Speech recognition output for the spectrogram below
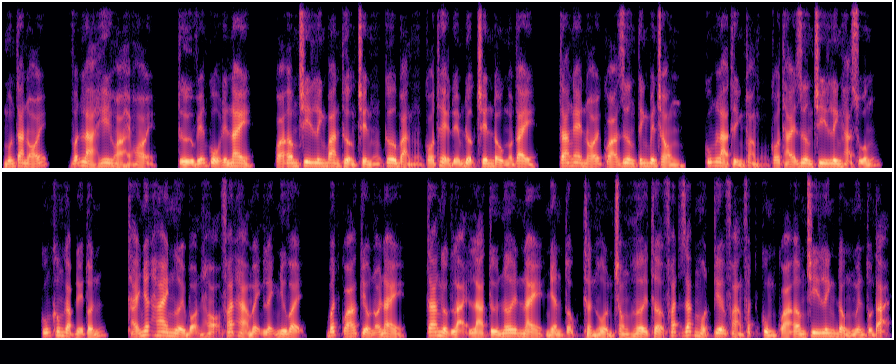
Muốn ta nói vẫn là hi hòa hẹp hỏi từ viễn cổ đến nay quá âm chi linh ban thưởng trên cơ bản có thể đếm được trên đầu ngón tay ta nghe nói quá dương tinh bên trong cũng là thỉnh thoảng có thái dương chi linh hạ xuống cũng không gặp đế tuấn, thái nhất hai người bọn họ phát hạ mệnh lệnh như vậy, bất quá kiểu nói này, ta ngược lại là từ nơi này nhân tộc thần hồn trong hơi thở phát giác một tia phảng phất cùng quá âm chi linh đồng nguyên tồn tại.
